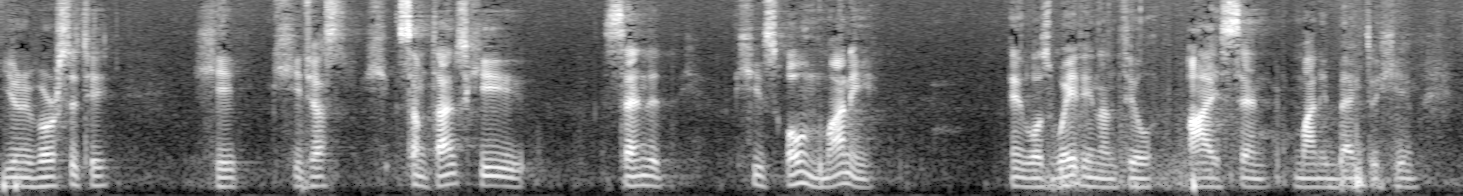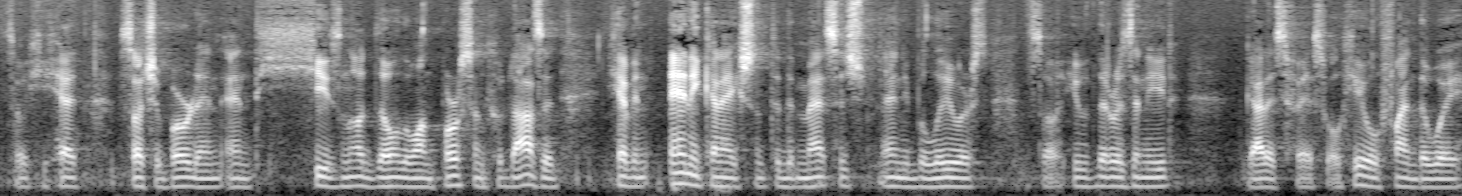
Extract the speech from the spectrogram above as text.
university he he just he, sometimes he sent his own money and was waiting until i sent money back to him so he had such a burden and he's not the only one person who does it having any connection to the message any believers so if there is a need god is faithful he will find the way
